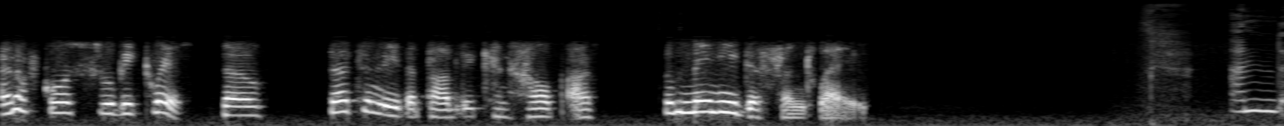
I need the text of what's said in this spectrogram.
And of course, through Bequest. So certainly the public can help us in many different ways. And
